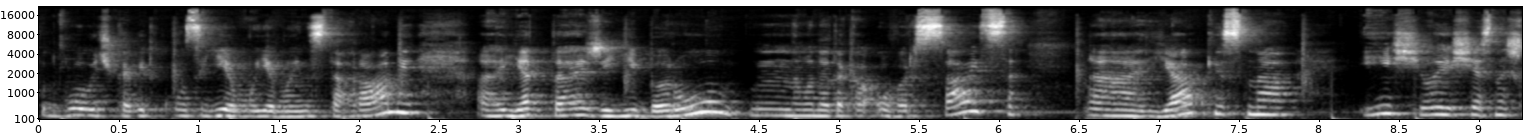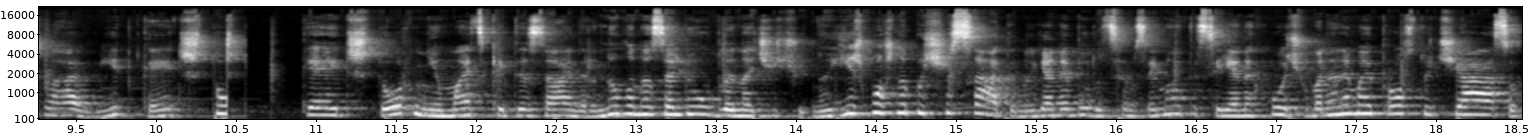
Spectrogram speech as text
Футболочка від Коз є в моєму інстаграмі. Е, Я теж її беру. Вона така оверсайз, е, якісна. І що я ще знайшла від Кейт Шторм. Кейт Шторм, німецький дизайнер. Ну вона залюблена чуть-чуть. Ну її ж можна почесати. Ну я не буду цим займатися, я не хочу. У мене немає просто часу.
